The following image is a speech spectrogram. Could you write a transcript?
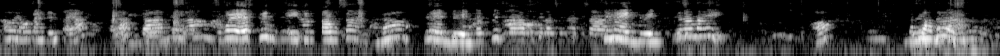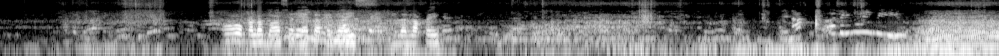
Ano yung utang din sa'yo? Kuya Edwin, 18,000. Wala si Edwin. Complete para po nila sinabi sa akin. Sino Edwin? Sino Mahi? Oh? Oh, kalabasa yata to guys. Lalaki. Sino? Aling na yung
